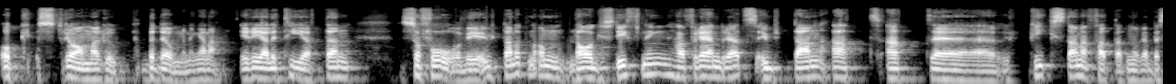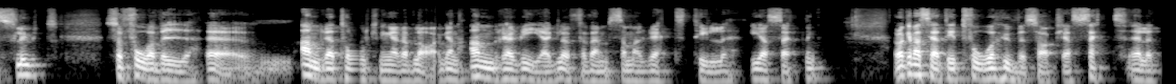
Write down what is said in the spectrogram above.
och stramar upp bedömningarna. I realiteten så får vi utan att någon lagstiftning har förändrats, utan att, att eh, riksdagen har fattat några beslut, så får vi eh, andra tolkningar av lagen, andra regler för vem som har rätt till ersättning. Och då kan man säga att det är två huvudsakliga sätt, eller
